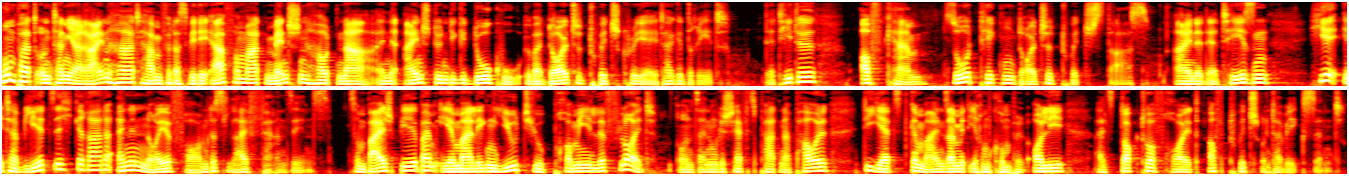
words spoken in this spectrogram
Humpert und Tanja Reinhardt haben für das WDR-Format Menschenhaut nah eine einstündige Doku über deutsche Twitch-Creator gedreht. Der Titel Off-Cam, so ticken deutsche Twitch-Stars. Eine der Thesen, hier etabliert sich gerade eine neue Form des Live-Fernsehens. Zum Beispiel beim ehemaligen YouTube-Promi LeFloid und seinem Geschäftspartner Paul, die jetzt gemeinsam mit ihrem Kumpel Olli als Dr. Freud auf Twitch unterwegs sind.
